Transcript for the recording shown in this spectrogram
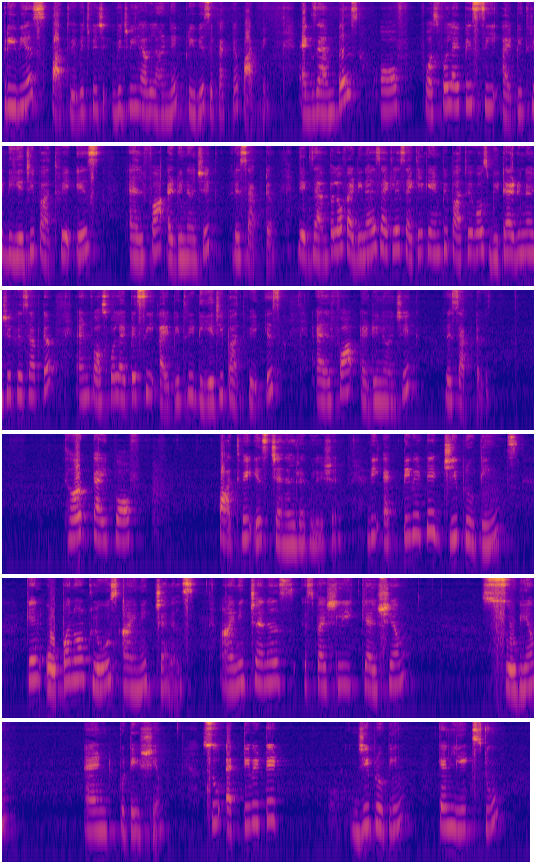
previous pathway which, which, which we have learned in previous effector pathway. Examples of phospholipase C IP3 DAG pathway is alpha adrenergic receptor. The example of adenyl cyclase cyclic AMP pathway was beta adrenergic receptor and phospholipase C IP3 DAG pathway is alpha adrenergic receptor. Third type of pathway is channel regulation. The activated G proteins can open or close ionic channels. Ionic channels especially calcium, sodium and potassium. So activated G protein can leads to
